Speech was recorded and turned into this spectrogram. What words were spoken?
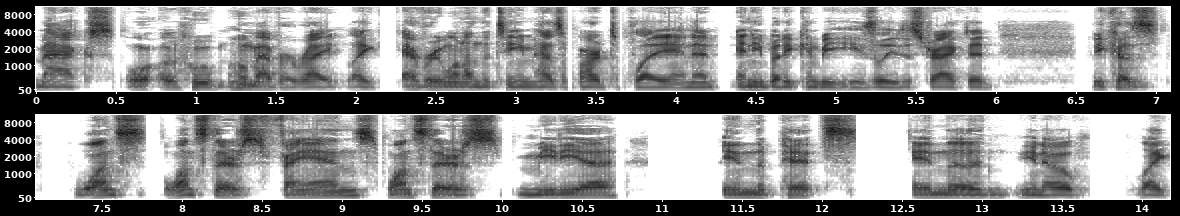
Max or whomever, right? Like everyone on the team has a part to play and anybody can be easily distracted because once once there's fans, once there's media in the pits, in the, you know, like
